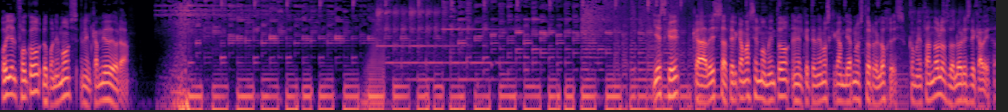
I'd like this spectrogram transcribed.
Hoy el foco lo ponemos en el cambio de hora. Y es que cada vez se acerca más el momento en el que tenemos que cambiar nuestros relojes, comenzando los dolores de cabeza.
